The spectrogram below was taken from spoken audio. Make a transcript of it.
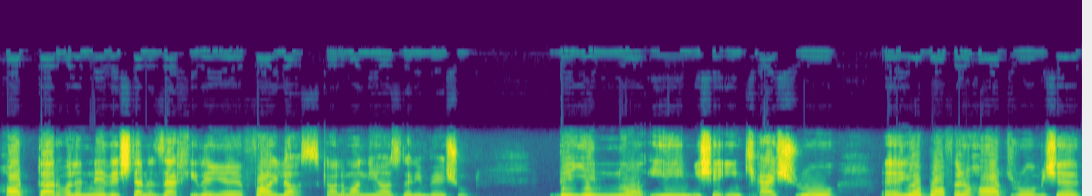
هارد در حال نوشتن و ذخیره فایلاست که حالا ما نیاز داریم بهشون به یه نوعی میشه این کش رو یا بافر هارد رو میشه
